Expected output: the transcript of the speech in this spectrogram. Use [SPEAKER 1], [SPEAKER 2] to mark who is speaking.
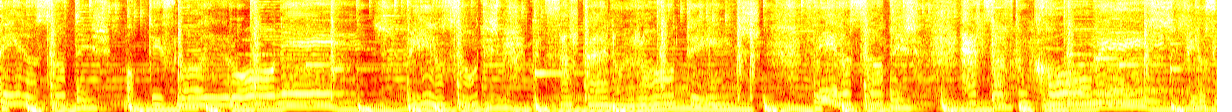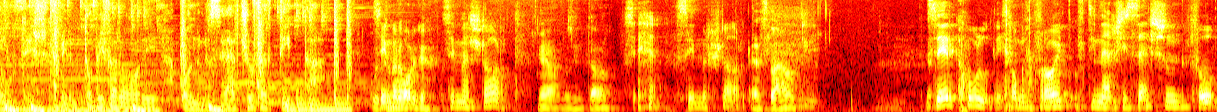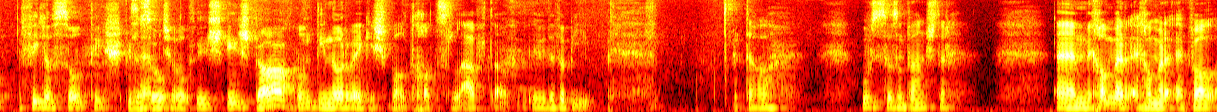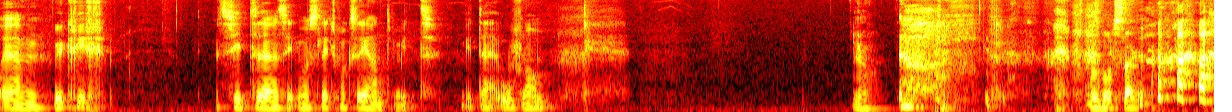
[SPEAKER 1] Philosophisch, manchmal ironisch. Philosophisch, nicht selten neurotisch. Philosophisch, herzhaft und komisch.
[SPEAKER 2] Philosophisch mit dem Tobi Ferrari und dem Sergio Fertitta.
[SPEAKER 3] Guten
[SPEAKER 4] sind wir,
[SPEAKER 3] Morgen.
[SPEAKER 4] Sind wir am Start?
[SPEAKER 3] Ja, wir sind da.
[SPEAKER 4] sind wir am Start?
[SPEAKER 3] Es läuft.
[SPEAKER 4] Sehr cool. Ich habe mich gefreut auf die nächste Session von Philosophisch. Sergio.
[SPEAKER 3] Philosophisch ist da.
[SPEAKER 4] Und die norwegische Waldkatze läuft da wieder vorbei. Da, aus aus dem Fenster. Ähm, ich habe mir, ich habe mir Fall, ähm, wirklich, seit, äh, seit wir das letzte Mal gesehen haben mit, mit der Aufnahme,
[SPEAKER 3] Ja. Was wolltest du sagen?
